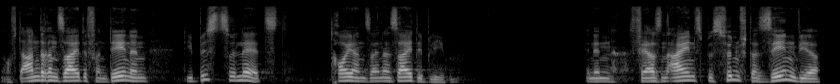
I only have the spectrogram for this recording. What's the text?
Und auf der anderen Seite von denen, die bis zuletzt treu an seiner Seite blieben. In den Versen 1 bis 5, da sehen wir,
